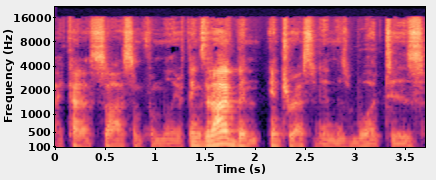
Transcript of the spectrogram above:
I kind of saw some familiar things that I've been interested in is what is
